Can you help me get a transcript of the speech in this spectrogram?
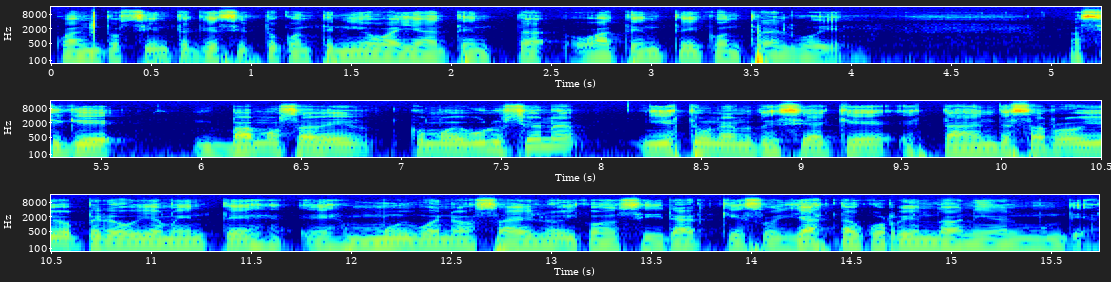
cuando sienta que cierto contenido vaya atenta o atente contra el gobierno. Así que Vamos a ver cómo evoluciona. Y esta es una noticia que está en desarrollo, pero obviamente es muy bueno saberlo y considerar que eso ya está ocurriendo a nivel mundial.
